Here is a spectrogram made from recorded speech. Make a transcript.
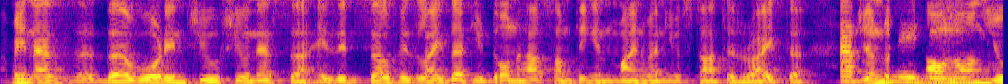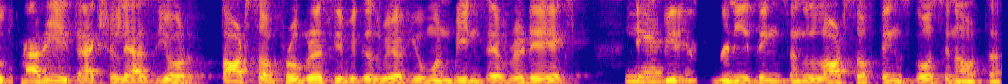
I mean, as the word intuitiveness uh, is itself is like that. You don't have something in mind when you started, right? Uh, Absolutely. Generally, how long you carry it actually as your thoughts are progressive because we are human beings every day ex yes. experience many things and lots of things goes in out. Uh,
